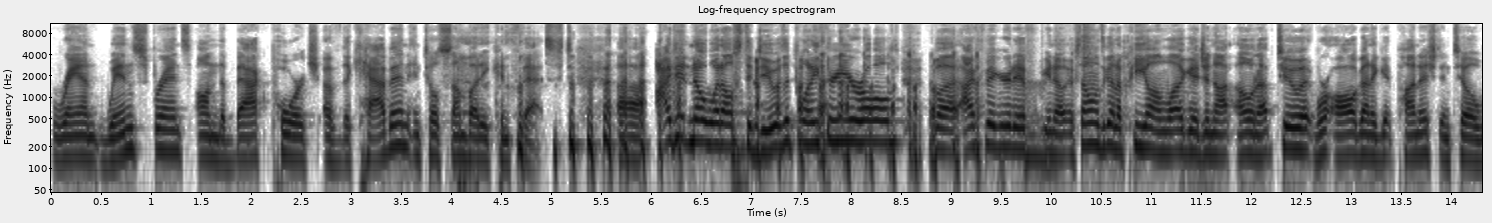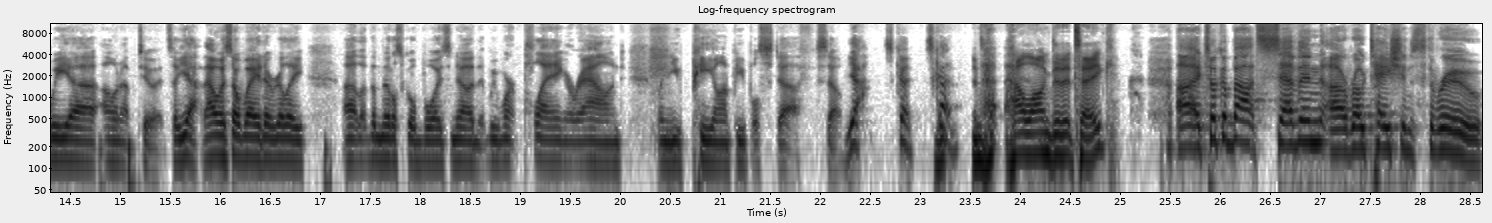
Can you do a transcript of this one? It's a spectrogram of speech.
ran wind sprints on the back porch of the cabin until somebody confessed. Uh, I didn't know what else to do as a 23 year old, but I figured if you know if someone's going to pee on luggage and not own up to it, we're all going to get punished until we uh, own up to it. So yeah, that was a way to really uh, let the middle school boys know that we weren't playing around when you pee on people's stuff. So yeah, it's good. It's good. And how long did it take? Uh, it took about seven uh, rotations through.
